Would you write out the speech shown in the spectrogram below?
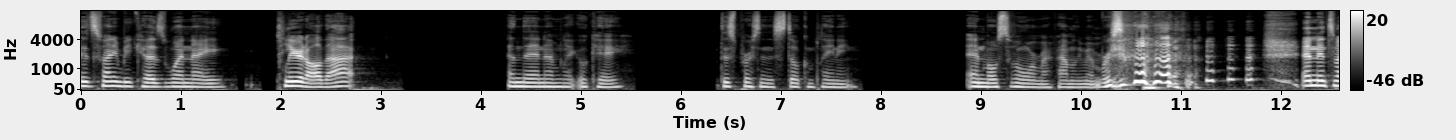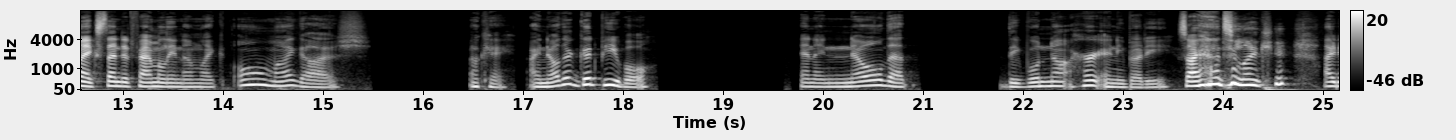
it's funny because when i cleared all that and then i'm like okay this person is still complaining. And most of them were my family members. And it's my extended family and i'm like oh my gosh. Okay i know they're good people. And i know that they will not hurt anybody. So i had to like i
